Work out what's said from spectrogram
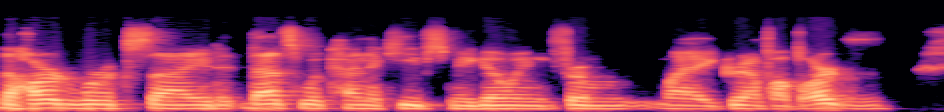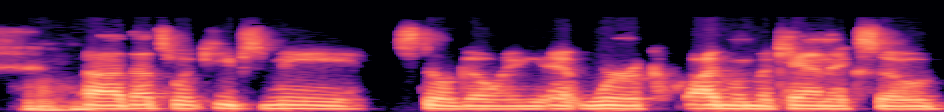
the hard work side that's what kind of keeps me going from my grandpa Barton. Mm-hmm. Uh, that's what keeps me still going at work. I'm a mechanic, so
